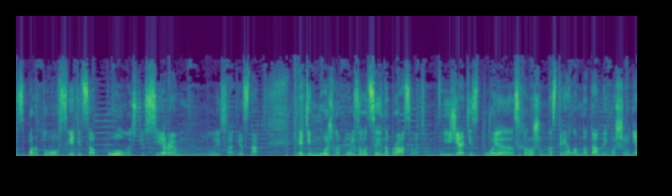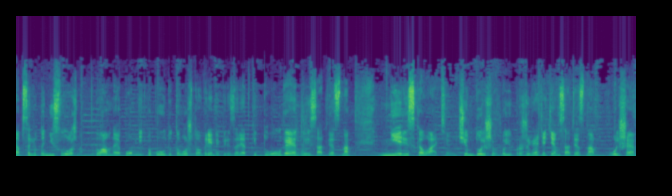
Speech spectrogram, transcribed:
с бортов светится полностью серым. Ну и, соответственно, этим можно пользоваться и набрасывать. Выезжать из боя с хорошим настрелом на данной машине абсолютно несложно. Главное помнить по поводу того, что время перезарядки долгое, ну и, соответственно, не рисковать. Чем дольше в бою проживете, тем, соответственно, больше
